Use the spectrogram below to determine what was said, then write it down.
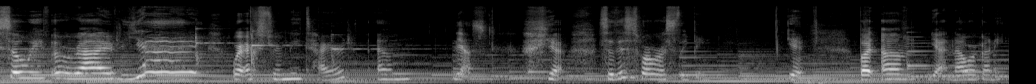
so we've arrived. Yay! We're extremely tired. Um, Yes. yeah. So this is where we're sleeping. Yeah. But um, yeah. Now we're gonna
